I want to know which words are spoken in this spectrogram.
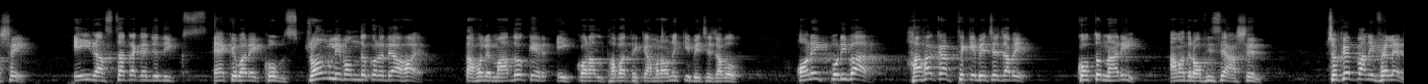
আসে, এই রাস্তাটাকে যদি একেবারে খুব স্ট্রংলি বন্ধ করে দেওয়া হয়, তাহলে মাদকের এই করাল থাবা থেকে আমরা অনেকেই বেঁচে যাব। অনেক পরিবার হাহাকার থেকে বেঁচে যাবে। কত নারী আমাদের অফিসে আসেন, চোখের পানি ফেলেন।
